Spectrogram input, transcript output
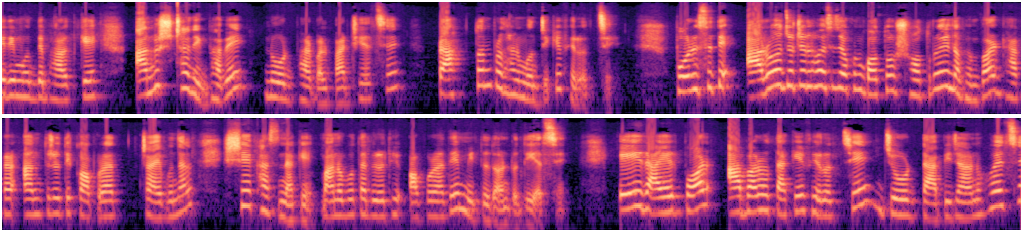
এরই মধ্যে ভারতকে আনুষ্ঠানিকভাবে নোট ভার্বাল পাঠিয়েছে। প্রাক্তন প্রধানমন্ত্রীকে ফেরতছে পরিস্থিতি আরও জটিল হয়েছে যখন গত সতেরোই নভেম্বর ঢাকার আন্তর্জাতিক অপরাধ ট্রাইব্যুনাল শেখ হাসিনাকে মানবতা বিরোধী অপরাধে মৃত্যুদণ্ড দিয়েছে। এই রায়ের পর আবারও তাকে ফেরতছে জোর দাবি জানানো হয়েছে,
